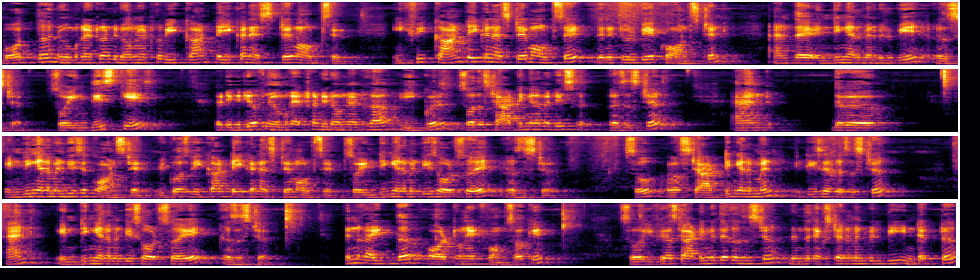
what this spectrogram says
Both the numerator and denominator we can't take an S term outside. If we can't take an S term outside, then it will be a constant and the ending element will be a resistor. So in this case, the degree of numerator and denominator are equal. So the starting element is resistor and the ending element is a constant because we can't take an S term outside. So ending element is also a resistor. So our starting element it is a resistor and ending element is also a resistor. Then write the alternate forms. Okay. So if you are starting with a resistor, then the next element will be inductor,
